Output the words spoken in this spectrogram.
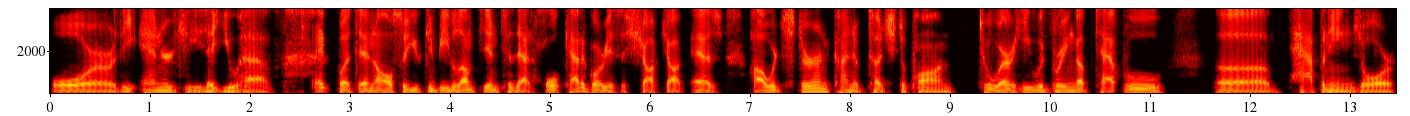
or the energy that you have but then also you can be lumped into that whole category as a shock jock as howard stern kind of touched upon to where he would bring up taboo uh, happenings or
